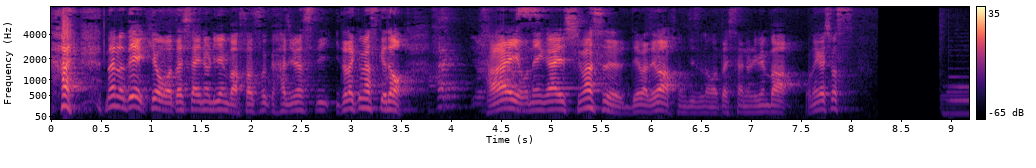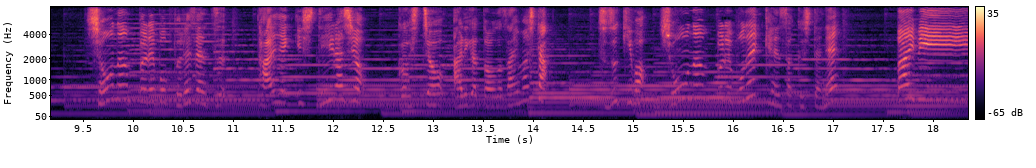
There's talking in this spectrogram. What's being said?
はい。なので今日私才のリメンバー早速始めさせていただきますけど、はい。はい、お願いします。ではでは本日の私才のリメンバーお願いします。湘南プレボプレゼンツ退役シティラジオご視聴ありがとうございました続きは湘南プレボで検索してねバイビー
